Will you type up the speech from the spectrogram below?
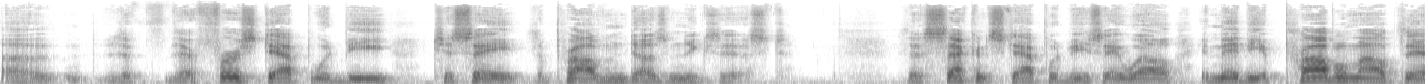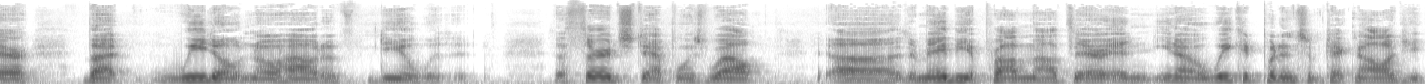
Uh, the, their first step would be to say the problem doesn't exist. The second step would be to say, well, it may be a problem out there, but we don't know how to deal with it. The third step was, well, uh, there may be a problem out there, and you know we could put in some technology,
